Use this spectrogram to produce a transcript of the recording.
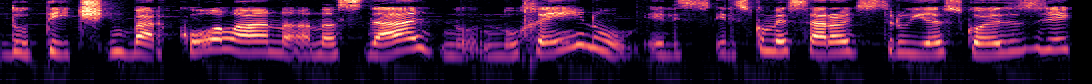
do Tite embarcou lá na, na cidade, no, no reino, eles, eles começaram a destruir as coisas e aí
